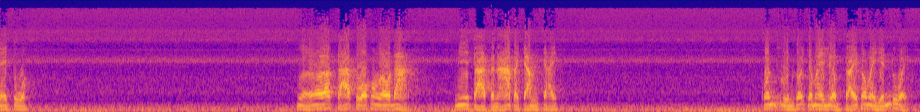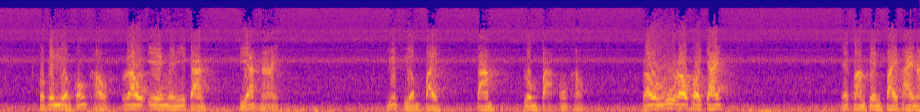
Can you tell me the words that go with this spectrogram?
ในตัว เมื่อเรารักษาตัวของเราได้ มีศาสนาประจำใจ คนอื่นเขาจะไม่เลื่อมใสเขาไม่เห็นด้วย ก็เป็นเรื่องของเขา เราเองไม่มีการเสียหาย หรือเสื่อมไปตามลมปากของเขา เรารู้เราเข้าใจ ในความเป็นไปภายใน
